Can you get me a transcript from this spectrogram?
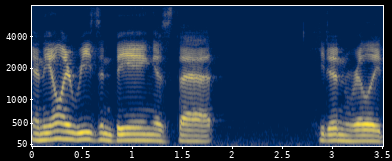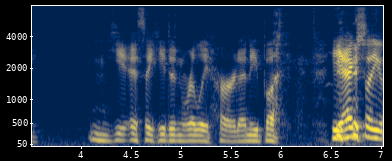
and the only reason being is that he didn't really. He I say he didn't really hurt anybody. He actually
